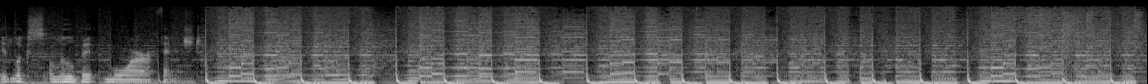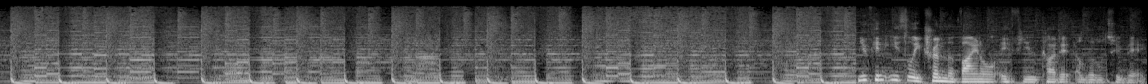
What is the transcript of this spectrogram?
it looks a little bit more finished. You can easily trim the vinyl if you cut it a little too big.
